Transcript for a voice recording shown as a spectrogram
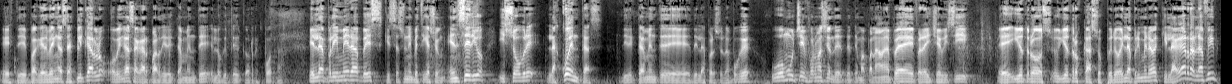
este, para que vengas a explicarlo o vengas a agarpar directamente lo que te corresponda. Es la primera vez que se hace una investigación en serio y sobre las cuentas directamente de, las personas, porque hubo mucha información de, de tema Panama Paper, HBC eh, y otros y otros casos, pero es la primera vez que la agarra la FIP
